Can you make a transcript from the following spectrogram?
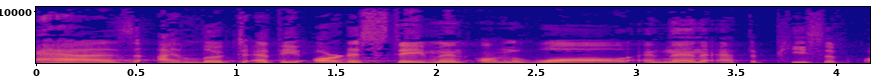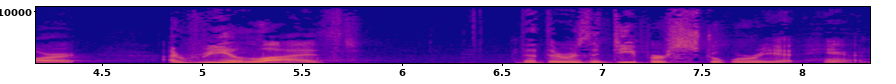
as I looked at the artist statement on the wall and then at the piece of art, I realized that there was a deeper story at hand.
